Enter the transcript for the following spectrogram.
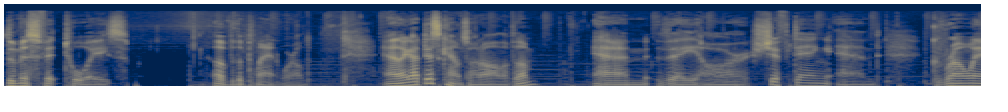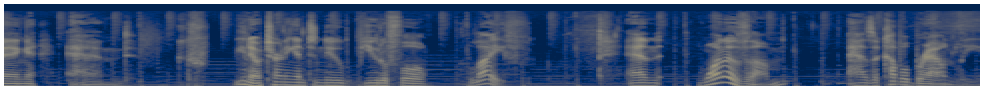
the misfit toys of the plant world. And I got discounts on all of them. And they are shifting and growing and, you know, turning into new, beautiful life. And one of them has a couple brown leaves.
